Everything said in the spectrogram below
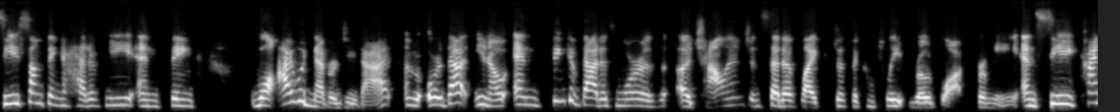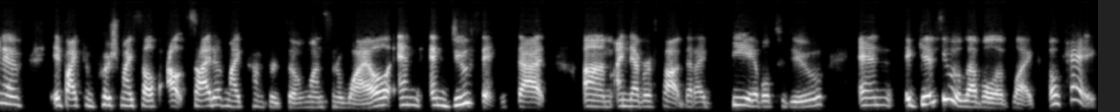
see something ahead of me and think, well, I would never do that, or, that, you know, and think of that as more as a challenge instead of like just a complete roadblock for me, and see kind of if I can push myself outside of my comfort zone once in a while and and do things that um, I never thought that I'd be able to do, and it gives you a level of like, okay,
